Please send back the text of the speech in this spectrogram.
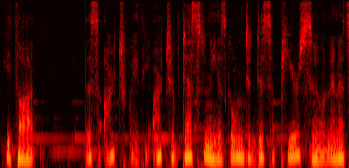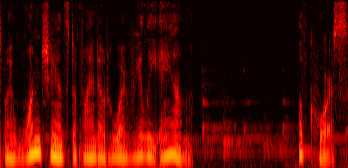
He thought, this archway, the Arch of Destiny, is going to disappear soon, and it's my one chance to find out who I really am. Of course,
